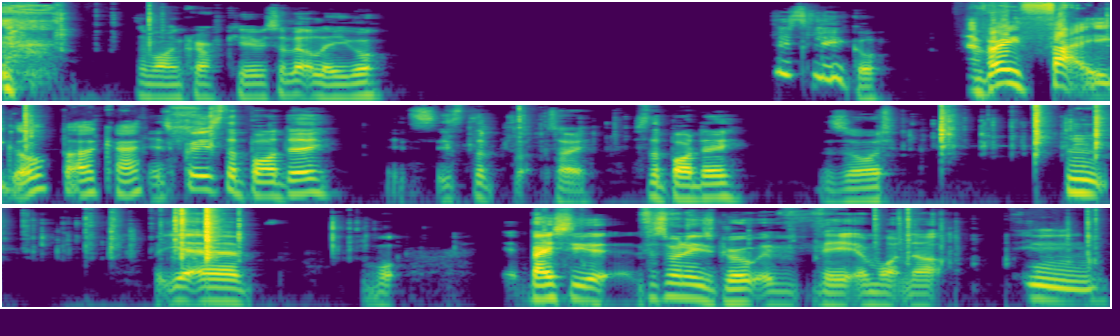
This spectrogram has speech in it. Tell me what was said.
it's a Minecraft cube. It's a little eagle. It's legal. It's a very fat eagle, but okay. It's it's the body. It's it's the sorry. It's the body. The Zord. Hmm. But yeah, uh, what? Basically, for someone who's grew up with it and whatnot, Mm.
